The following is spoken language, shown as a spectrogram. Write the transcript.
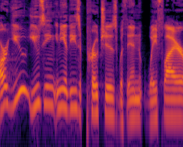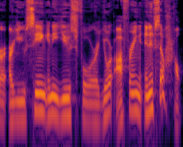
are you using any of these approaches within Wayflyer? Or are you seeing any use for your offering? And if so, how?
